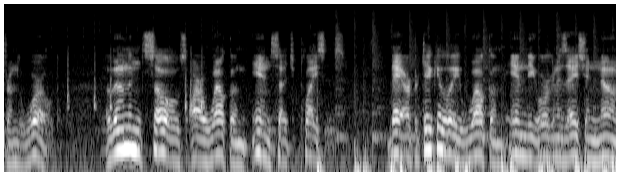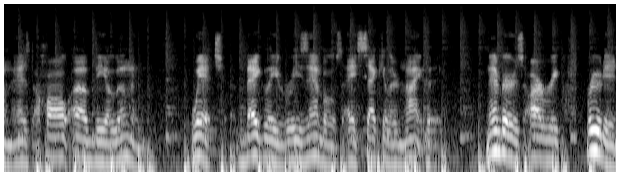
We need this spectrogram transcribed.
from the world. Illumined souls are welcome in such places. They are particularly welcome in the organization known as the Hall of the Illumined, which vaguely resembles a secular knighthood. Members are recruited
